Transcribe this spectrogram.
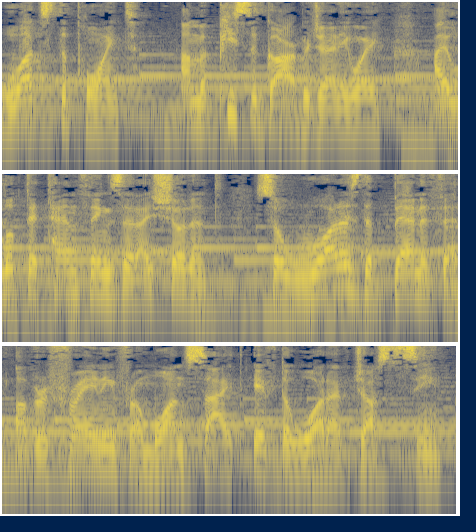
What's the point? I'm a piece of garbage anyway. I looked at 10 things that I shouldn't. So what is the benefit of refraining from one sight if the what I've just seen?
